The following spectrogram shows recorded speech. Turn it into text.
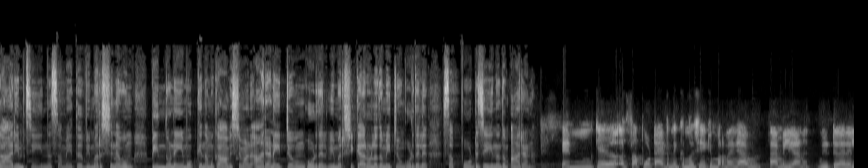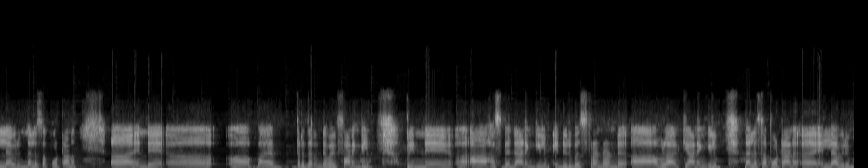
കാര്യം ചെയ്യുന്ന സമയത്ത് വിമർശനവും പിന്തുണയും ഒക്കെ നമുക്ക് ആവശ്യമാണ്. ആരാണ് ഏറ്റവും കൂടുതൽ വിമർശിക്കാറുള്ളതും ഏറ്റവും കൂടുതൽ സപ്പോർട്ട് ചെയ്യുന്നതും ആരാണ്? എനിക്ക് സപ്പോർട്ടായിട്ട് നിൽക്കുന്നത് ശരിക്കും പറഞ്ഞു കഴിഞ്ഞാൽ ഫാമിലിയാണ് വീട്ടുകാരെല്ലാവരും നല്ല സപ്പോർട്ടാണ് എന്റെ ബ്രദറിന്റെ വൈഫാണെങ്കിലും പിന്നെ ആ ഹസ്ബൻഡ് ആണെങ്കിലും എന്റെ ഒരു ബെസ്റ്റ് ഫ്രണ്ട് ഉണ്ട്. അവളൊക്കെ ആണെങ്കിലും നല്ല സപ്പോർട്ടാണ് എല്ലാവരും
